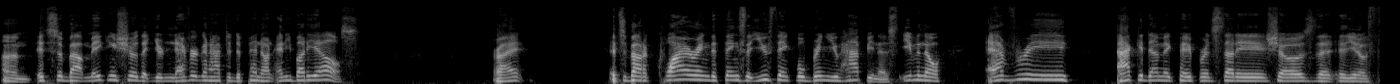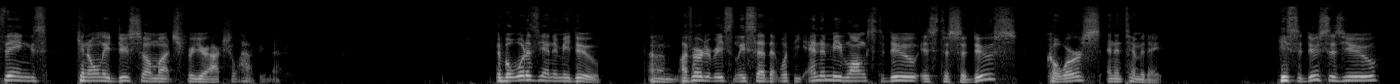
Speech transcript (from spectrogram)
Um, it's about making sure that you're never going to have to depend on anybody else. Right? It's about acquiring the things that you think will bring you happiness, even though every academic paper and study shows that you know things can only do so much for your actual happiness. But what does the enemy do? Um, I've heard it recently said that what the enemy longs to do is to seduce, coerce, and intimidate. He seduces you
